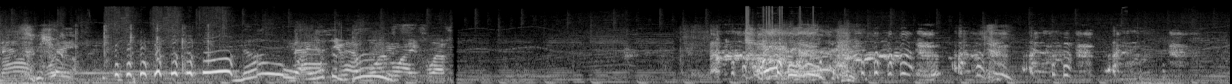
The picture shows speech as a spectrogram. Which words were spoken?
Now, wait. No, I Now have the you have one life left.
